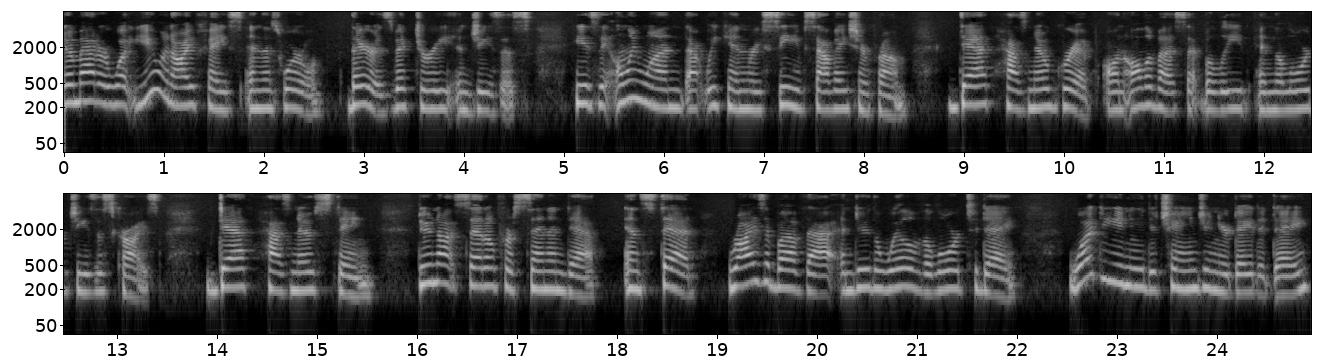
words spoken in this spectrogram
No matter what you and I face in this world, there is victory in Jesus. He is the only one that we can receive salvation from. Death has no grip on all of us that believe in the Lord Jesus Christ. Death has no sting. Do not settle for sin and death. Instead, rise above that and do the will of the Lord today. What do you need to change in your day to day?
